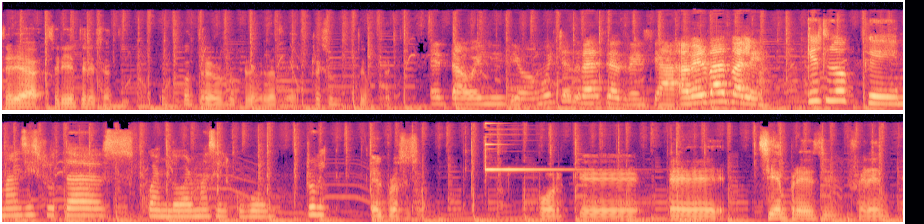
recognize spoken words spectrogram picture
sería, sería interesante encontrar uno que de verdad le resulte un reto. Está buenísimo. Muchas gracias, Grecia. A ver, vas, vale. ¿Qué es lo que más disfrutas cuando armas el cubo Rubik? El proceso. Porque eh, siempre es diferente.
